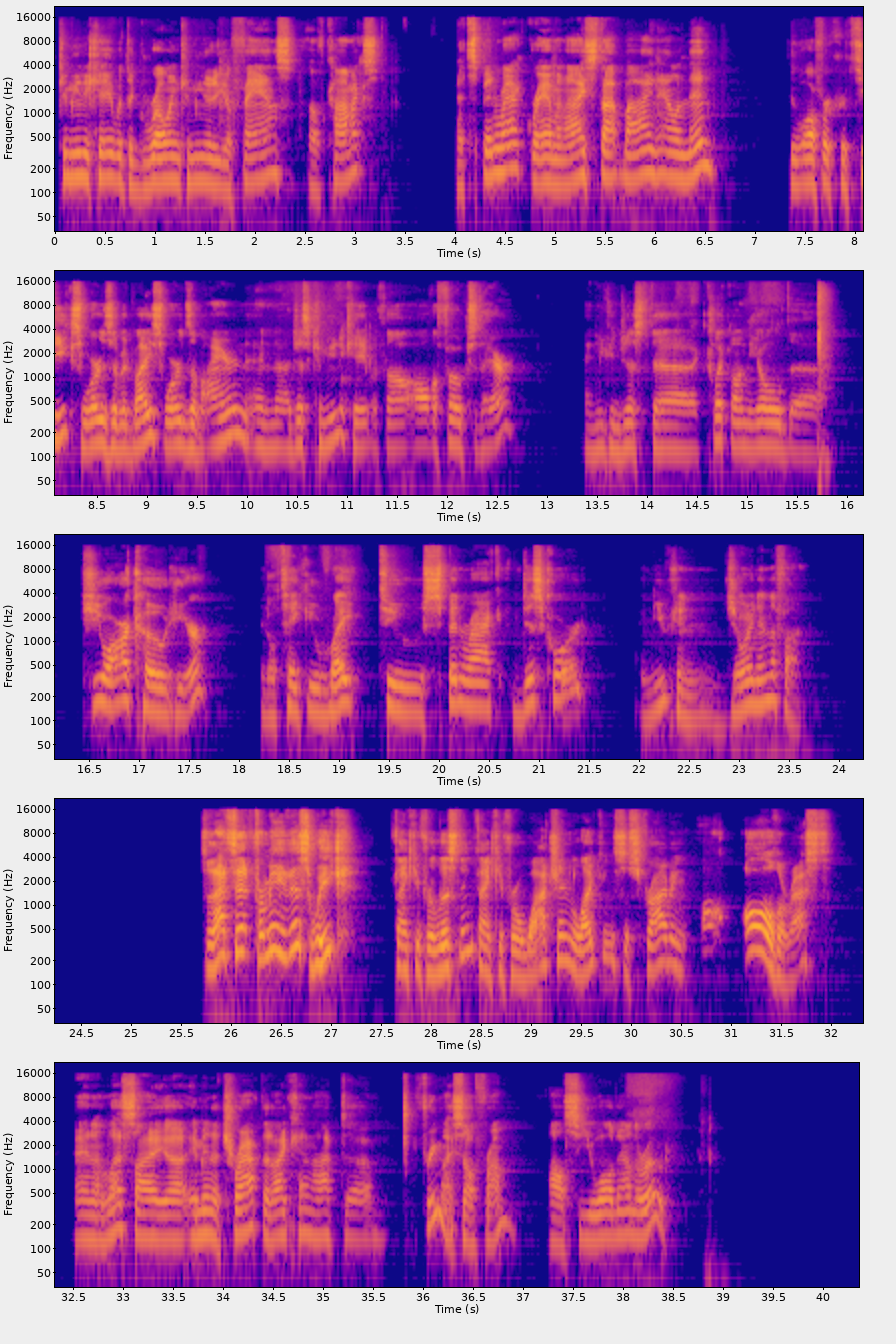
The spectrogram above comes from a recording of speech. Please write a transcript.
communicate with the growing community of fans of comics. At Spin Rack, Graham and I stop by now and then to offer critiques, words of advice, words of iron, and uh, just communicate with all, all, the folks there. And you can just uh, click on the old uh, QR code here. It'll take you right to Spin Rack Discord, and you can join in the fun. So that's it for me this week. Thank you for listening. Thank you for watching, liking, subscribing, all, all the rest. And unless I uh, am in a trap that I cannot uh, free myself from, I'll see you all down the road.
